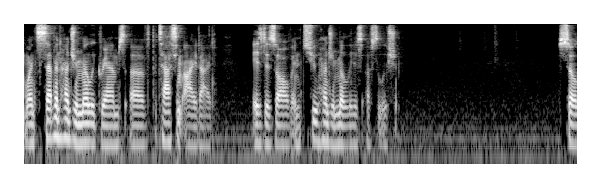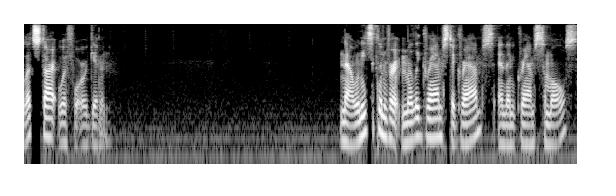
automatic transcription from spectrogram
when 700 milligrams of potassium iodide is dissolved in 200 milliliters of solution. So let's start with what we're given. Now we need to convert milligrams to grams and then grams to moles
